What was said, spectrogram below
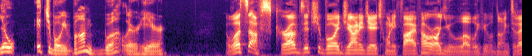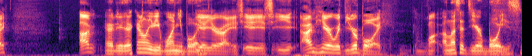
Yo, it's your boy Von Butler here. What's up, scrubs? It's your boy Johnny J25. How are all you lovely people doing today? I'm Oh, dude, there can only be one you boy. yeah, you're right. It's, it's, I'm here with your boy. Unless it's your boys.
